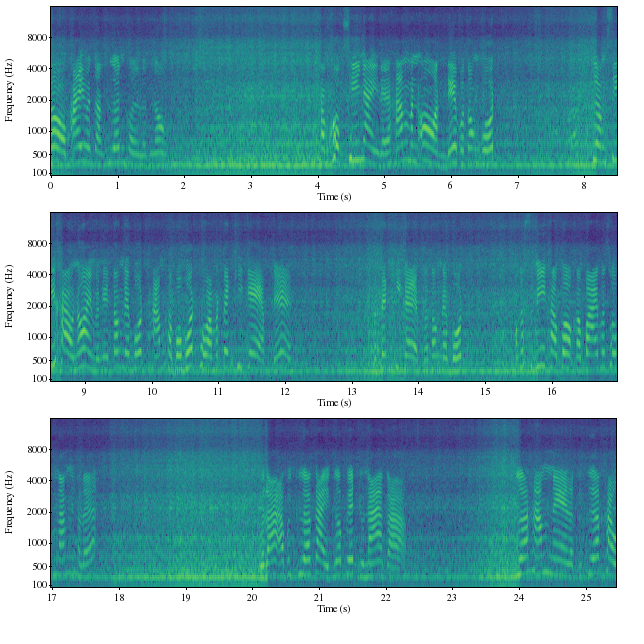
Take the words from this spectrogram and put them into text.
ต่อไพ่มาจากเพื่อนคนเลยพี่น้อง คำคบซีใหญ่เลยห้ำมันอ่อนเด้บ่ต้องบด เครื่องซีขาวน้อยแบบนี้ต้องได้บดห้ำค่ะบ่บดเพราะว่ามันเป็นขี้แกบเด้ มันเป็นขี้แกบก็ต้องได้บด มันก็สิมีข้าวบอกข้าวปลายผสมน้ำนี่แหละเวลาเอาไปเกลือไก่เกลือเป็ดอยู่หน้ากะเกลือห้ำแน่แล้วก็เกลือข้าว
